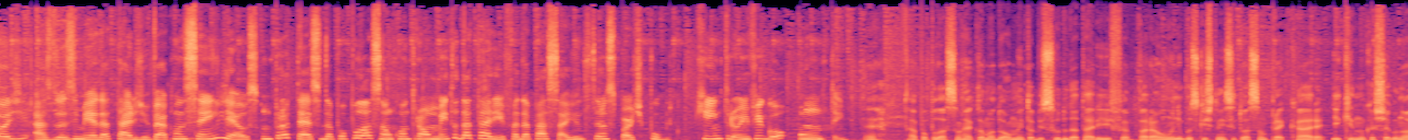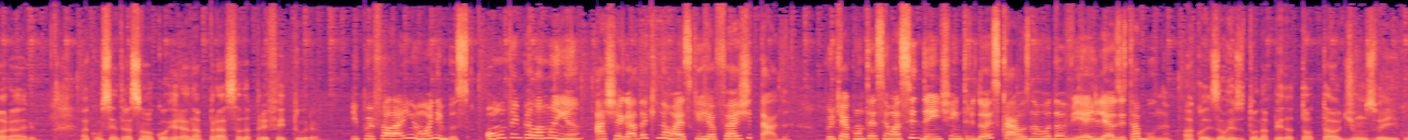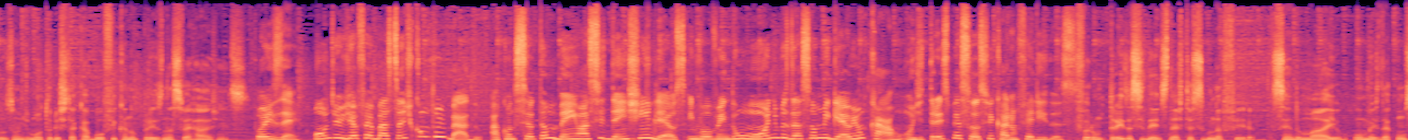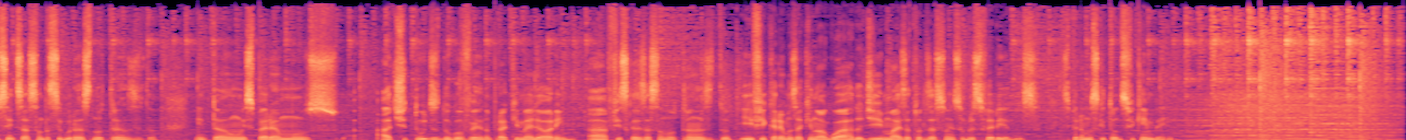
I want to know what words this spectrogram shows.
E hoje, às duas e meia da tarde, vai acontecer em Ilhéus um protesto da população contra o aumento da tarifa da passagem do transporte público, que entrou em vigor ontem. É, a população reclama do aumento absurdo da tarifa para ônibus que estão em situação precária e que nunca chegam no horário. A concentração ocorrerá na Praça da Prefeitura. E por falar em ônibus, ontem pela manhã, a chegada aqui na UESC já foi agitada, porque aconteceu um acidente entre dois carros na rodovia Ilhéus Itabuna. A colisão resultou na perda total de um dos veículos, onde o motorista acabou ficando preso nas ferragens. Pois é, ontem o dia foi bastante conturbado. Aconteceu também um acidente em Ilhéus envolvendo um ônibus da São Miguel e um carro, onde três pessoas ficaram feridas. Foram três acidentes nesta segunda-feira, sendo maio o mês da conscientização da segurança no trânsito. Então esperamos atitudes do governo para que melhorem a fiscalização no trânsito e ficaremos aqui no aguardo de mais atualizações sobre os feridos. Esperamos que todos fiquem bem.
